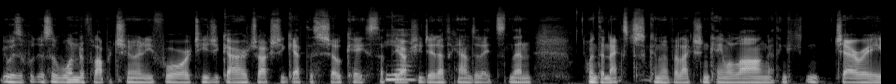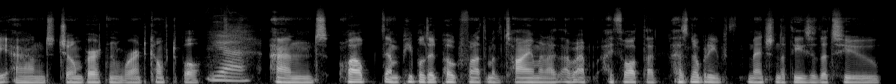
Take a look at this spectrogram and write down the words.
it was it was a wonderful opportunity for TG4 to actually get this showcase that they actually did have the candidates, and then when the next kind of election came along, I think Gerry and Joan Burton weren't comfortable. yeah, And while um, people did poke fun at them at the time, and I, I, I thought that has nobody mentioned that these are the two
